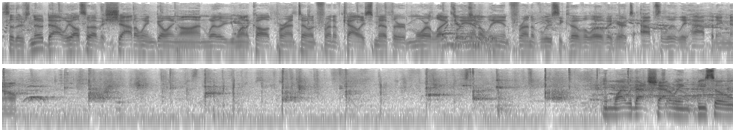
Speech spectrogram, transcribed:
So there's no doubt we also have a shadowing going on, whether you want to call it Parenteau in front of Callie Smith or more likely Anna Leigh in front of Lucy Kovalova here. It's absolutely happening now. And why would that shadowing be so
